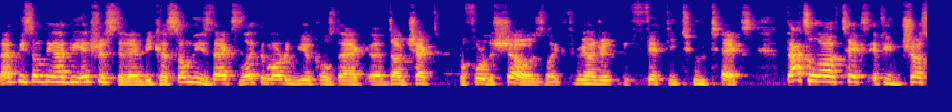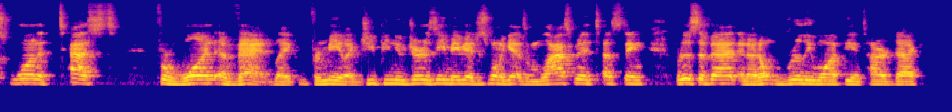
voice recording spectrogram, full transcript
that'd be something I'd be interested in because some of these decks, like the Mardu Vehicles deck, uh, Doug checked before the show, is like 352 ticks. That's a lot of ticks if you just want to test for one event. Like for me, like GP New Jersey, maybe I just want to get some last minute testing for this event, and I don't really want the entire deck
